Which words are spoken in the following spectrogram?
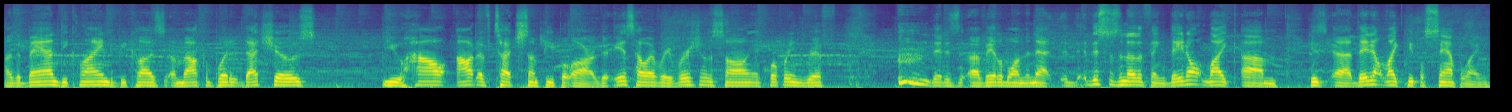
Uh, the band declined because uh, Malcolm put it. That shows you how out of touch some people are. There is, however, a version of the song incorporating the riff that is available on the net. This is another thing. They don't like um, his. Uh, they don't like people sampling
